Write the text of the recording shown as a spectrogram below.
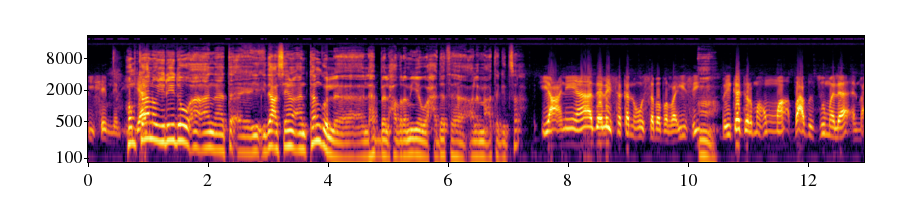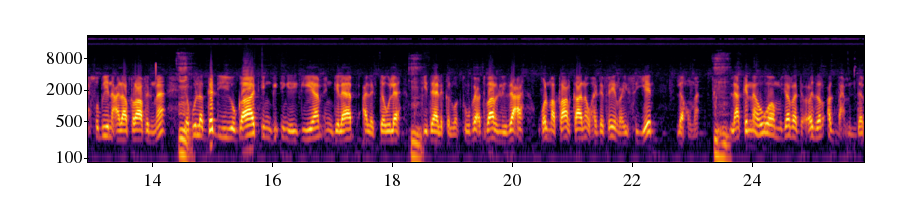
في شيء من الايجاز هم كانوا يريدوا أن اذاعه أن تنقل آه، الهبة الحضرمية وحدثها على ما أعتقد صح؟ يعني هذا ليس كان هو السبب الرئيسي آه. بقدر ما هم بعض الزملاء المحسوبين على أطراف الماء مم. يقول لك قد يقاد قيام انقلاب على الدولة مم. في ذلك الوقت وباعتبار الإذاعة والمطار كانوا هدفين رئيسيين لهما. لكنه هو مجرد عذر أقبح من دم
